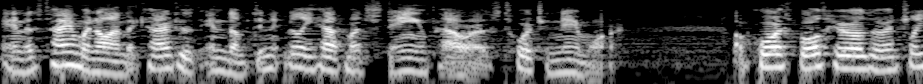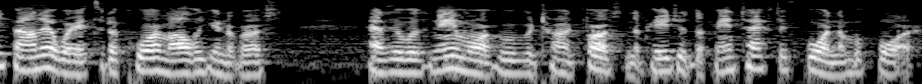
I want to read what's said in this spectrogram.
and as time went on, the characters in them didn't really have much staying power as Torch and Namor. Of course, both heroes eventually found their way to the core Marvel Universe, as it was Namor who returned first in the pages of Fantastic Four number 4,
